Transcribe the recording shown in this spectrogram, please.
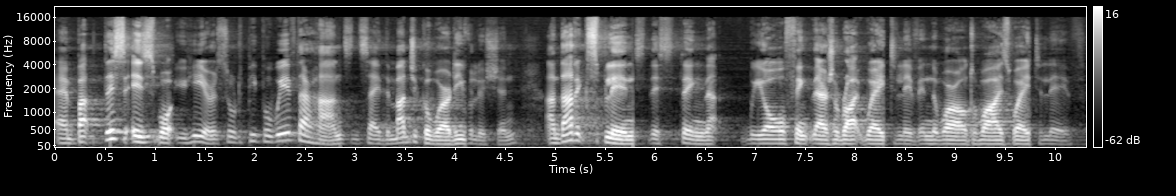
um, but this is what you hear. Sort of people wave their hands and say the magical word evolution, and that explains this thing that we all think there's a right way to live in the world, a wise way to live.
